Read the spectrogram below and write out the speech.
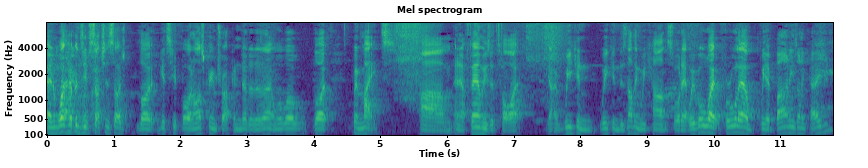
And what happens if such and such like gets hit by an ice cream truck and da da da da? Well, well, like we're mates, um, and our families are tight. You know, we can we can. There's nothing we can't sort out. We've always for all our we have Barneys on occasion,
